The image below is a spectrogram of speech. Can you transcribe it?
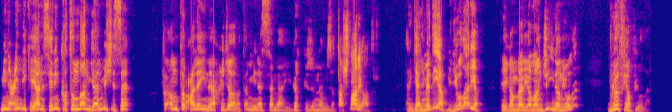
min indike yani senin katından gelmiş ise fe amtir aleyne hicareten mines semai gökyüzünden bize taşlar yağdır. Yani gelmedi ya biliyorlar ya peygamber yalancı inanıyorlar blöf yapıyorlar.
